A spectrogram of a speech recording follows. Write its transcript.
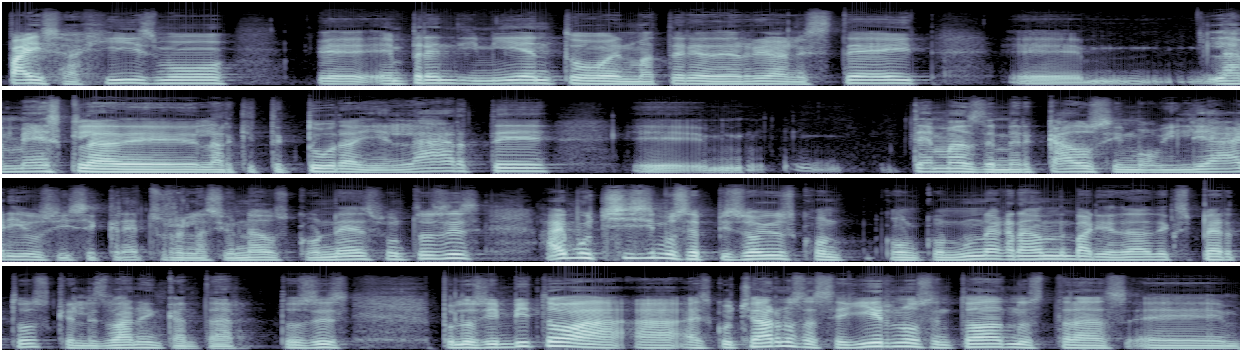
paisajismo, emprendimiento en materia de real estate. Em, la mezcla de la arquitectura y el arte, em, temas de mercados inmobiliarios y secretos relacionados con eso. Entonces, hay muchísimos episodios con, una gran variedad de expertos que les van a encantar. Entonces, pues los invito a, escucharnos, a seguirnos en todas nuestras eh,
